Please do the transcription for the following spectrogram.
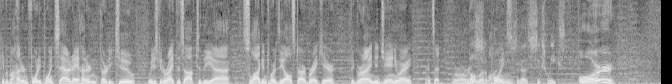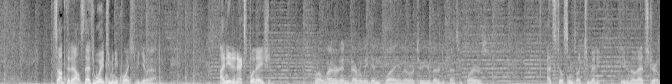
Gave up 140 points Saturday, 132. We're just going to write this off to the uh, slogging towards the All Star break here. The grind in January. That's a We're already boatload of points. We still got six weeks. Or something else. That's way too many points to be given up. I need an explanation. Well, Leonard and Beverley didn't play, and they were two of your better defensive players. That still seems like too many, even though that's true.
